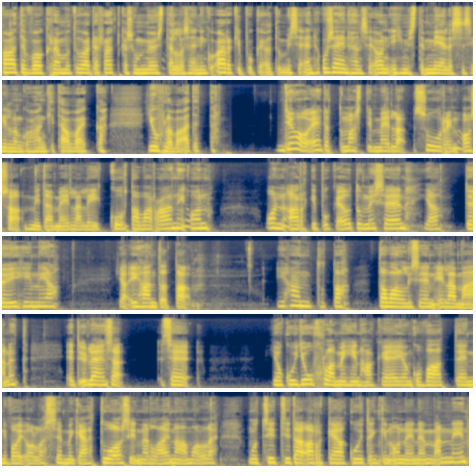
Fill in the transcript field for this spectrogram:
vaatevuokraamo tuoda ratkaisun myös tällaiseen niin kuin arkipukeutumiseen? Useinhan se on ihmisten mielessä silloin, kun hankitaan vaikka juhlavaatetta. Joo, ehdottomasti meillä suurin osa, mitä meillä liikkuu tavaraa, niin on, on arkipukeutumiseen ja töihin ja, ja ihan tota, ihan tota, tavalliseen elämään. Että et yleensä se joku juhla, mihin hakee jonkun vaatteen, niin voi olla se, mikä tuo sinne lainaamolle. Mutta sitten sitä arkea kuitenkin on enemmän, niin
